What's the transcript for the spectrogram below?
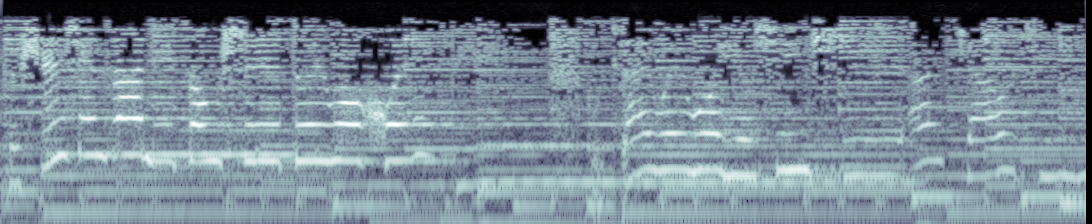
可是现在你总是对我。所有心事而着急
